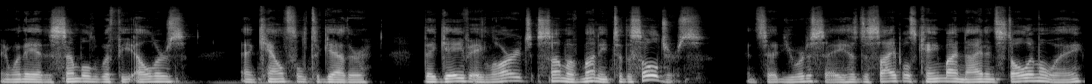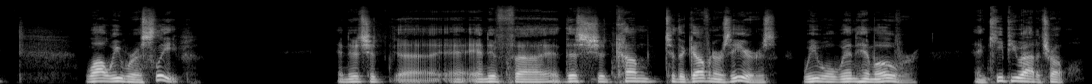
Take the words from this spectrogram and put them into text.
And when they had assembled with the elders and counseled together, they gave a large sum of money to the soldiers and said, You were to say, His disciples came by night and stole him away while we were asleep. And it should, uh, and if uh, this should come to the governor's ears, we will win him over and keep you out of trouble.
